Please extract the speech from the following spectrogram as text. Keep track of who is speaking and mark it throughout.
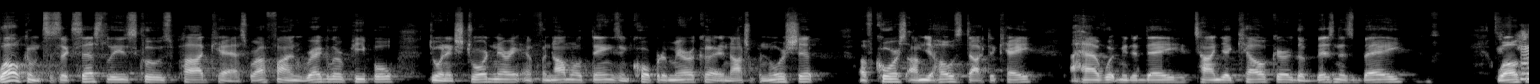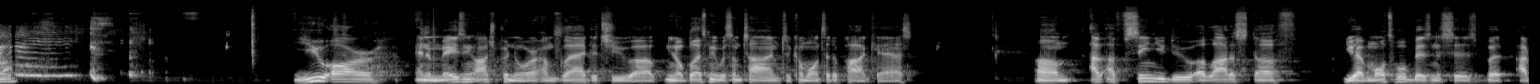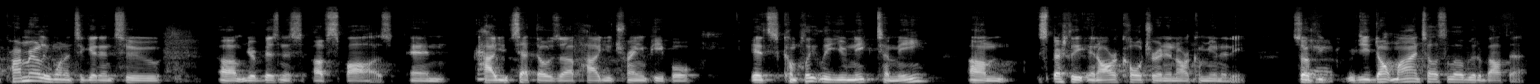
Speaker 1: Welcome to Success Leaves Clues podcast, where I find regular people doing extraordinary and phenomenal things in corporate America and entrepreneurship. Of course, I'm your host, Dr. K. I have with me today Tanya Kelker, the Business Bay. Welcome.
Speaker 2: Hey.
Speaker 1: You are an amazing entrepreneur. I'm glad that you, uh, you know, blessed me with some time to come onto the podcast. Um, I've, I've seen you do a lot of stuff you have multiple businesses, but I primarily wanted to get into um, your business of spas and how you set those up, how you train people. It's completely unique to me, um, especially in our culture and in our community. So, if you if you don't mind, tell us a little bit about that.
